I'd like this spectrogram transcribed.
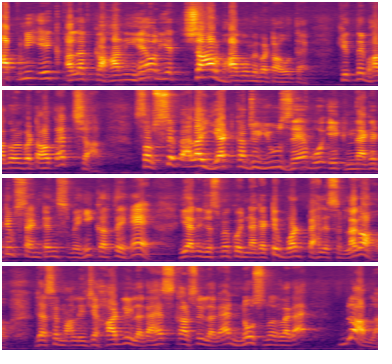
अपनी एक अलग कहानी है और ये चार भागों में बटा होता है। कितने भागों में बटा होता है? चार। सबसे पहला येट का जो यूज़ है, वो एक नेगेटिव सेंटेंस में ही करते हैं, यानी जिसमें कोई नेगेटिव वर्ड पहले से लगा हो। जैसे मान लीजिए हार्डली लगा है स्कार्सली लगा है नो सुनर लगा है ब्ला ब्ला।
